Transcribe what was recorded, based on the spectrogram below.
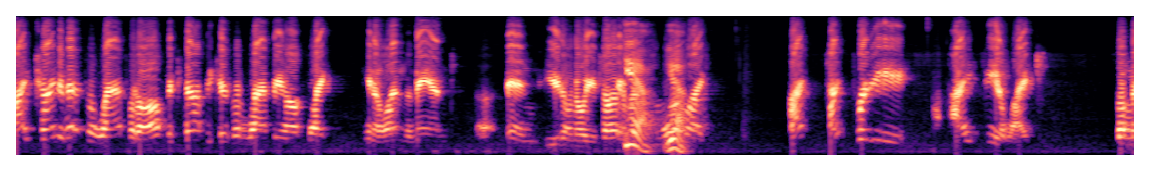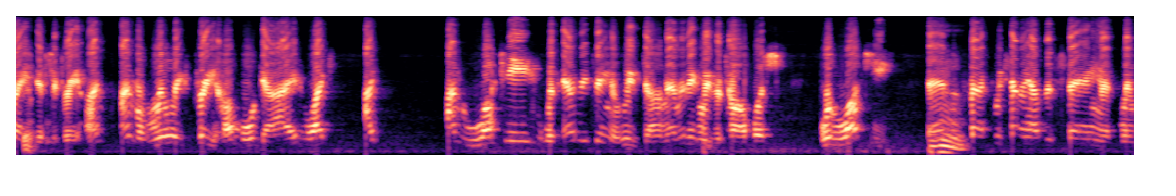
I kind of have to laugh it off. It's not because I'm laughing off like, you know, I'm the man uh, and you don't know what you're talking Yeah, about. It's more yeah. Like, I, I'm pretty, I feel like, some may disagree, I'm, I'm a really pretty humble guy. Like, I'm lucky with everything that we've done, everything we've accomplished. We're lucky. And in Mhm. fact, we kind of have this thing that when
